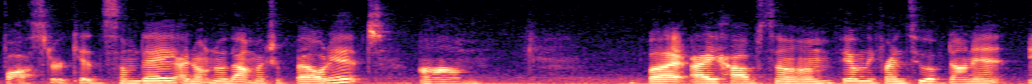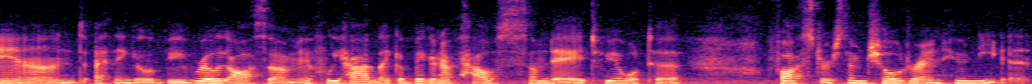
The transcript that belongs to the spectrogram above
foster kids someday. I don't know that much about it. Um, but I have some family friends who have done it and I think it would be really awesome if we had like a big enough house someday to be able to foster some children who need it.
